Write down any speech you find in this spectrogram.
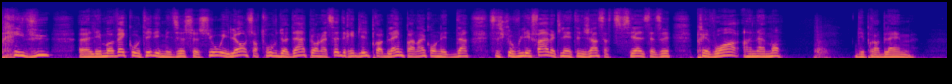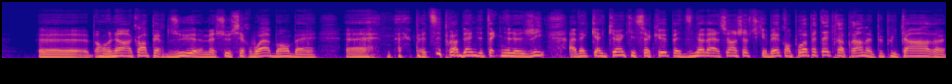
prévu euh, les mauvais côtés des médias sociaux. Et là, on se retrouve dedans, puis on essaie de régler le problème pendant qu'on est dedans. C'est ce que vous voulez faire avec l'intelligence artificielle, c'est-à-dire prévoir en amont des problèmes. Euh, on a encore perdu euh, Monsieur Sirois. Bon, ben, euh, petit problème de technologie avec quelqu'un qui s'occupe d'innovation en chef du Québec. On pourra peut-être reprendre un peu plus tard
